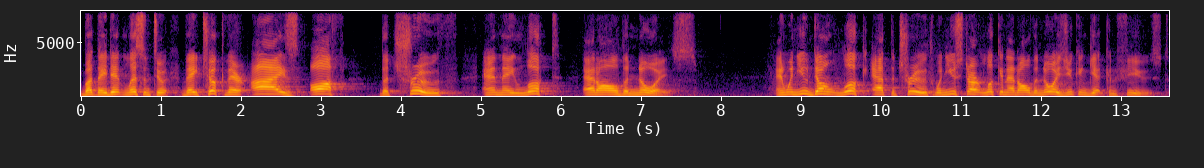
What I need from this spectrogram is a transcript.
but they didn't listen to it. They took their eyes off the truth and they looked at all the noise. And when you don't look at the truth, when you start looking at all the noise, you can get confused.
